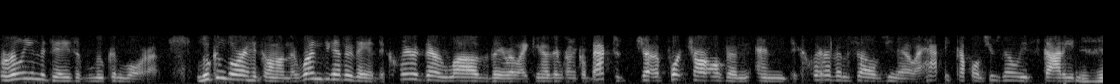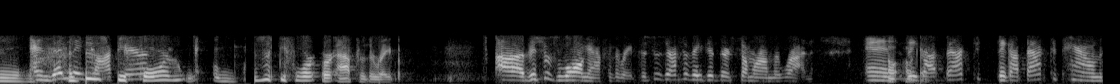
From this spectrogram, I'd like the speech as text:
early in the days of Luke and Laura. Luke and Laura had gone on the run together. They had declared their love. They were like, you know, they were going to go back to Port Charles and and declare themselves, you know, a happy couple. And she was going to leave Scotty. And then they got there- before, Is this before or after the rape? Uh, this was long after the rape. This was after they did their summer on the run, and Oh, they got back. To, they got back to town,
